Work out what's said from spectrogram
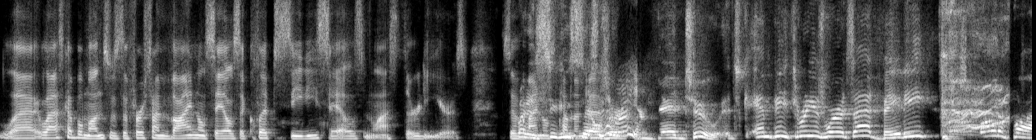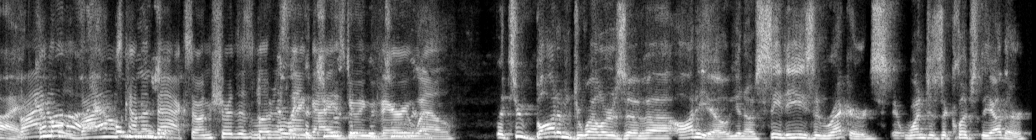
la- last couple months was the first time vinyl sales eclipsed CD sales in the last thirty years. So Right, CD sales are, Right. dead too. It's MP3 is where it's at, baby. Spotify. Come Vinyl, on, vinyl's Apple coming Music. back. So I'm sure this Lotus like Land guy two- is doing the very two, well. the two bottom dwellers of uh, audio, you know, CDs and records, one just eclipsed the other.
